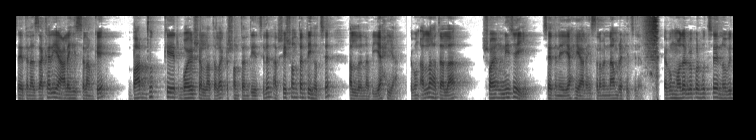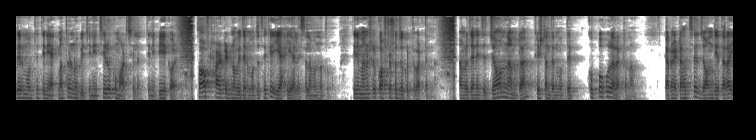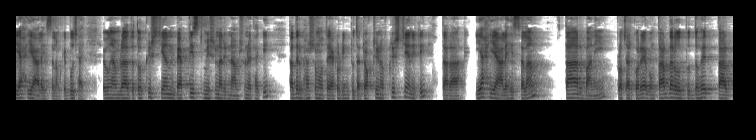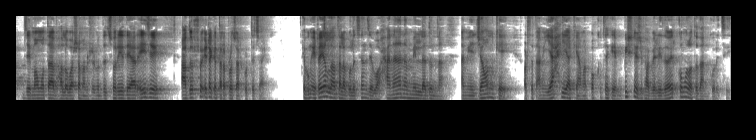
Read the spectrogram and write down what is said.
সৈয়দনা জাকারিয়া আলহিসামকে বার্ধক্যের বয়সে আল্লাহ তালা একটা সন্তান দিয়েছিলেন, আর সেই সন্তানটি হচ্ছে আল্লাহ নবী ইয়াহিয়া এবং আল্লাহ তালা স্বয়ং নিজেই সৈয়দনা ইয়াহিয়া আলহিসামের নাম রেখেছিলেন। এবং মজার ব্যাপার হচ্ছে, নবীদের মধ্যে তিনি একমাত্র নবী যিনি চিরকুমার ছিলেন, তিনি বিয়ে করেন। সফট হার্টেড নবীদের মধ্যে থেকে ইয়াহিয়া আলহিসাম অন্যতম। তিনি মানুষের কষ্ট সহ্য করতে পারতেন না। আমরা জানি যে জন নামটা খ্রিস্টানদের মধ্যে খুব পপুলার একটা নাম। কারণ এটা হচ্ছে জন দিয়ে তারা ইয়াহিয়া আলহিসামকে বুঝায়। এবং আমরা যত ক্রিশ্চিয়ান ব্যাপটিস্ট মিশনারির নাম শুনে থাকি, তাদের ভাষ্য মতে according to the doctrine of Christianity তারা ইয়াহিয়া আলহিসাল্লাম তার বাণী প্রচার করে এবং তার দ্বারা উদ্বুদ্ধ হয়ে তার যে মমতা, ভালোবাসা মানুষের মধ্যে ছড়িয়ে দেওয়ার এই যে আদর্শ, এটাকে তারা প্রচার করতে চায়। এবং এটাই আল্লাহ তালা বলেছেন যে হানান মিল্লাদুন্না আমি এই জনকে অর্থাৎ আমি ইয়াহিয়াকে আমার পক্ষ থেকে বিশেষভাবে হৃদয়ের কোমলতা দান করেছি।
